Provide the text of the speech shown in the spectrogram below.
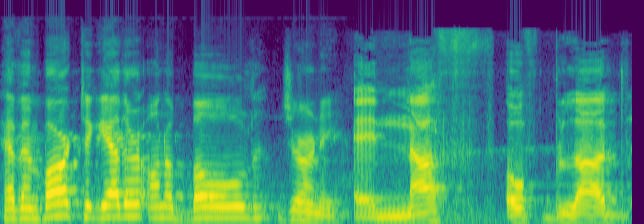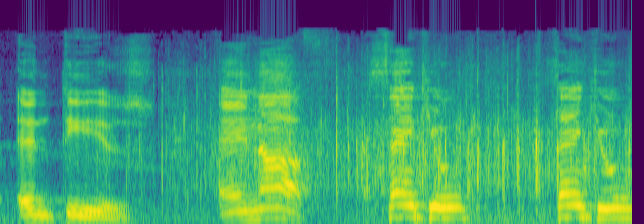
have embarked together on a bold journey. Enough of blood and tears. Enough. Thank you. Thank you.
